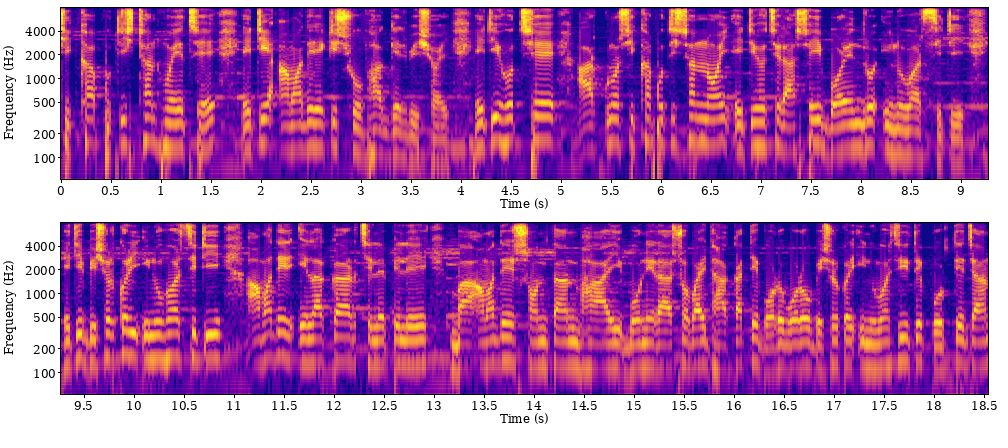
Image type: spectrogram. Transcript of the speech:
শিক্ষা প্রতিষ্ঠান হয়েছে, এটি আমাদের একটি সৌভাগ্যের বিষয়। এটি হচ্ছে আর কোনো শিক্ষা প্রতিষ্ঠান নয়, এটি হচ্ছে রাজশাহী বরেন্দ্র ইউনিভার্সিটি। এটি বেসরকারি ইউনিভার্সিটি। আমাদের এলাকার ছেলেপেলে বা আমাদের সন্তান, ভাই, বোনেরা সবাই ঢাকাতে বড় বড় বেসরকারি ইউনিভার্সিটিতে পড়তে যান।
